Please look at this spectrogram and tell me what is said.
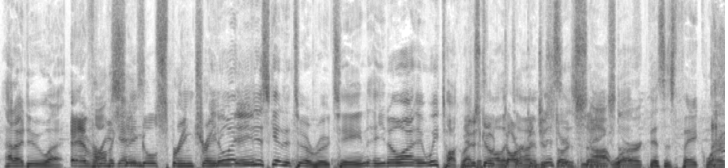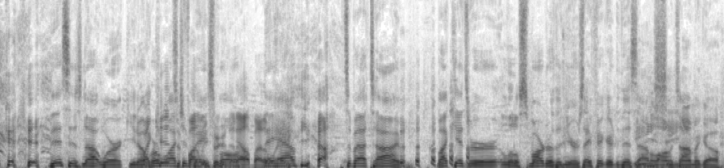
How do I do what? Every single spring training You know what? game. You just get into a routine. And you know what? And we talk about just this go all the dark time. and just this start is not stuff? work. This is fake work. this is not work. You know, My we're watching finally baseball. out, by the they way. have. Yeah. It's about time. My kids are a little smarter than yours. They figured this out a long time ago.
